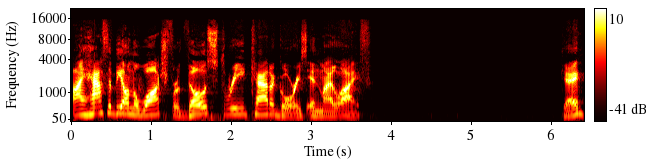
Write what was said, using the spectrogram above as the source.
I have to be on the watch for those three categories in my life. Okay?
